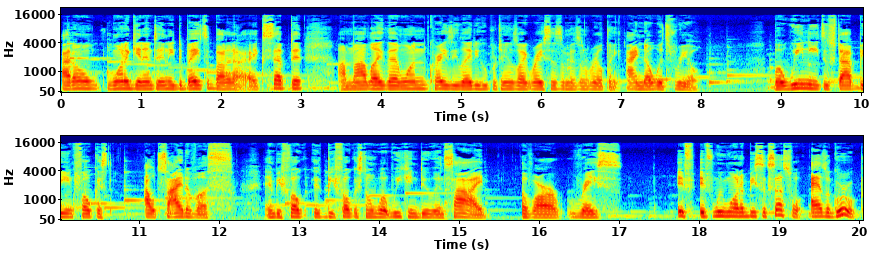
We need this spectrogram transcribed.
I don't want to get into any debates about it. I accept it. I'm not like that one crazy lady who pretends like racism isn't a real thing. I know it's real. But we need to stop being focused outside of us and be fo- be focused on what we can do inside of our race if if we want to be successful as a group.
